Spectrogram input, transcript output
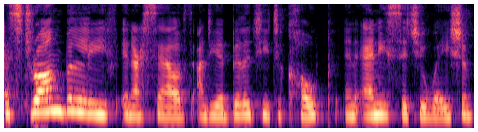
A strong belief in ourselves and the ability to cope in any situation,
